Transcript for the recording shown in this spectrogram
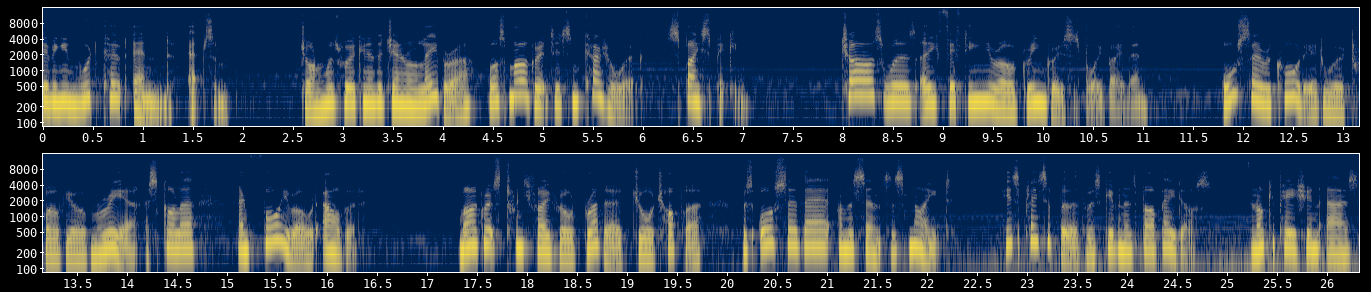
living in Woodcote End, Epsom. John was working as a general labourer, whilst Margaret did some casual work, spice picking. Charles was a 15 year old greengrocer's boy by then. Also recorded were 12 year old Maria, a scholar, and 4 year old Albert. Margaret's 25 year old brother, George Hopper, was also there on the census night. His place of birth was given as Barbados, an occupation as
